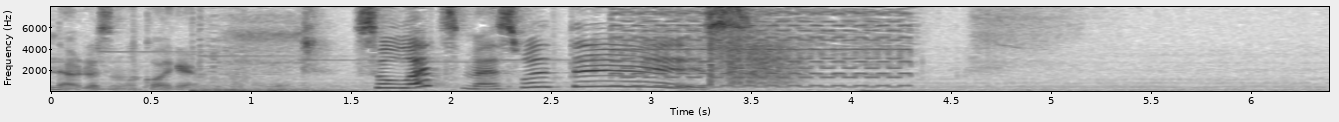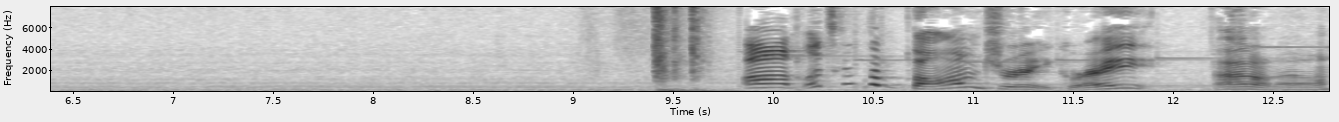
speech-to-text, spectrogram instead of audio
No, doesn't look like it. So let's mess with this. Um, let's get the bomb drake, right? I don't know.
